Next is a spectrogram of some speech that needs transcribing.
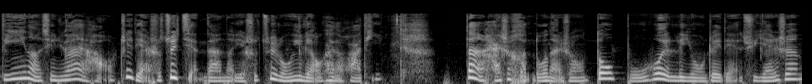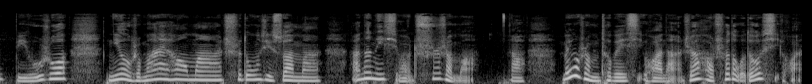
第一呢，兴趣爱好，这点是最简单的，也是最容易聊开的话题，但还是很多男生都不会利用这点去延伸。比如说，你有什么爱好吗？吃东西算吗？啊，那你喜欢吃什么？啊，没有什么特别喜欢的，只要好吃的我都喜欢。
